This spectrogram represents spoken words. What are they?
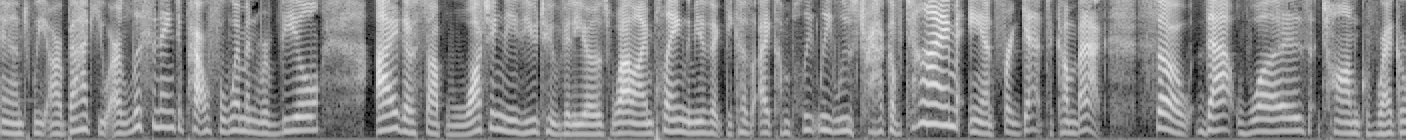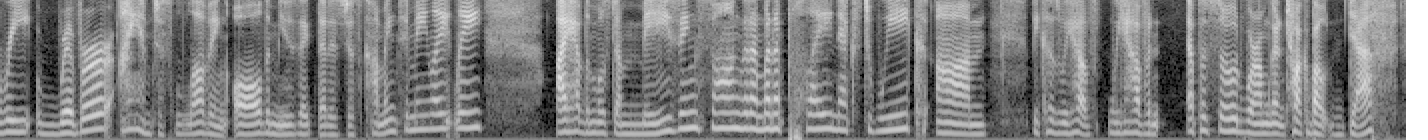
And we are back. You are listening to Powerful Women Reveal. I got to stop watching these YouTube videos while I'm playing the music because I completely lose track of time and forget to come back. So that was Tom Gregory River. I am just loving all the music that is just coming to me lately. I have the most amazing song that I'm going to play next week um, because we have we have an episode where I'm going to talk about deaf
